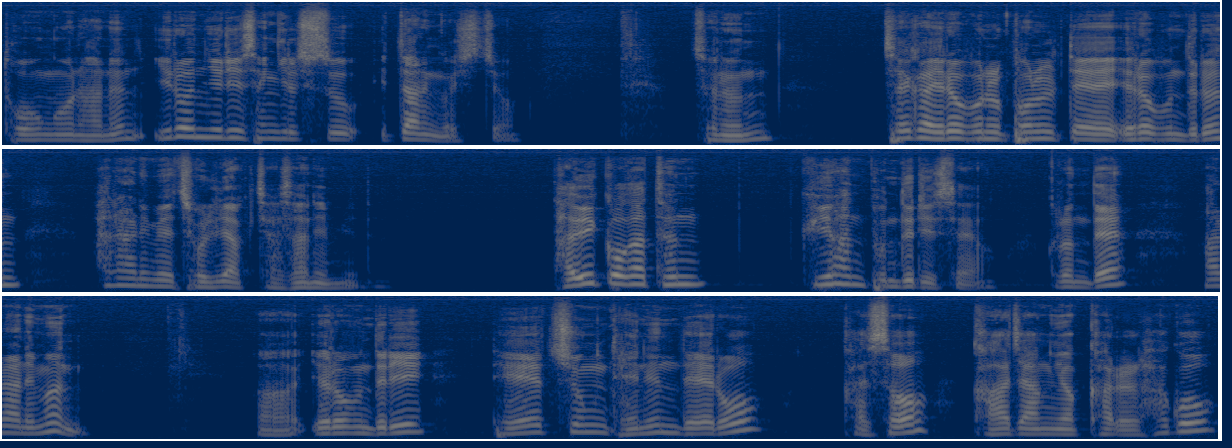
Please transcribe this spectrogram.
동원하는 이런 일이 생길 수 있다는 것이죠. 저는 제가 여러분을 보낼 때 여러분들은 하나님의 전략 자산입니다. 다윗과 같은 귀한 분들이세요. 그런데 하나님은 어, 여러분들이 대충 되는 대로 가서 가장 역할을 하고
